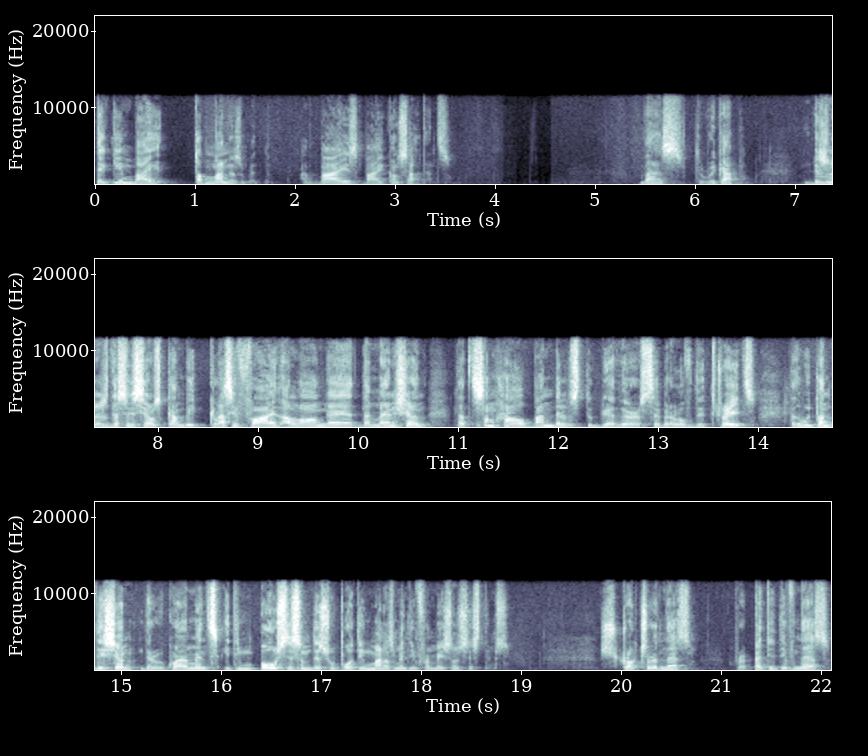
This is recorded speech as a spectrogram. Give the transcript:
taken by top management, advised by consultants. Thus, to recap, business decisions can be classified along a dimension that somehow bundles together several of the traits that we condition the requirements it imposes on the supporting management information systems. Structuredness, repetitiveness,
